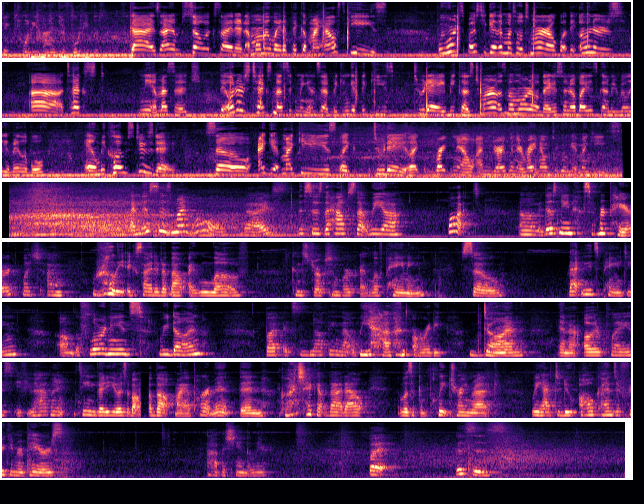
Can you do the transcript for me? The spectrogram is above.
Take 25 to 40%. Guys, I am so excited. I'm on my way to pick up my house keys. We weren't supposed to get them until tomorrow, but the owners uh, text me a message. The owners text messaged me and said we can get the keys today because tomorrow is Memorial Day, so nobody's going to be really available. And we close Tuesday. So I get my keys like today, like right now. I'm driving there right now to go get my keys. And this is my home, guys. This is the house that we uh, bought. Um, it does need some repair, which I'm really excited about. I love construction work. I love painting. So that needs painting. Um, the floor needs redone, but it's nothing that we haven't already done in our other place. If you haven't seen videos about, about my apartment, then go check out that out. It was a complete train wreck. We had to do all kinds of freaking repairs. I have a chandelier. But this is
